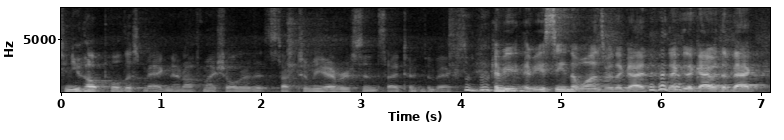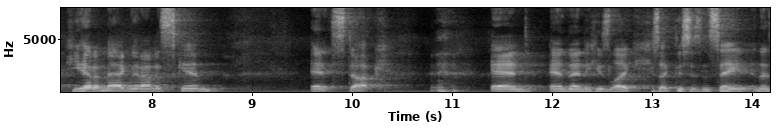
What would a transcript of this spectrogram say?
Can you help pull this magnet off my shoulder that's stuck to me ever since I took the vaccine? have you have you seen the ones where the guy the, the guy with the back he had a magnet on his skin and it stuck? And and then he's like he's like this is insane. And then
